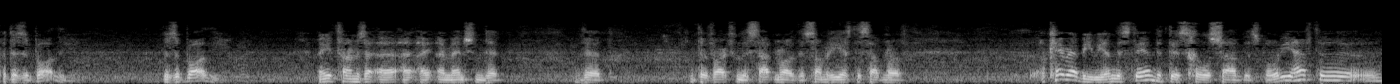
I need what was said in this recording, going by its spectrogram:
But does it bother you? Does it bother you? Many times I, I, I mentioned that that the verse from the Satmar Rov, that somebody asked the Satmar Rov, okay, Rabbi, we understand that there's Chil Shabbos, but what do you have to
